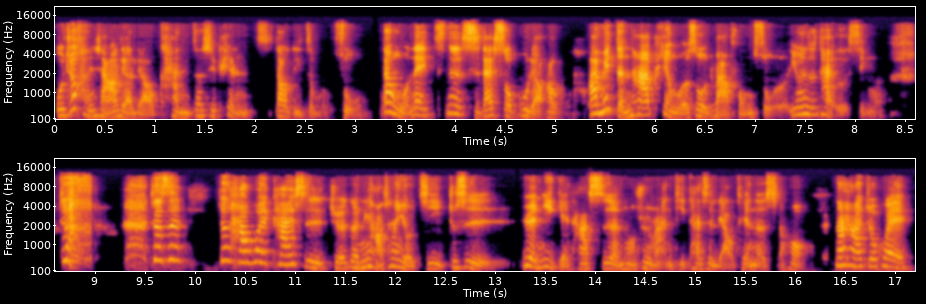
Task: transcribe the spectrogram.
我就很想要聊聊看这些骗子到底怎么做，但我那那实在受不了他，我还没等他骗我的时候，我就把他封锁了，因为是太恶心了。就 就是就是他会开始觉得你好像有机，就是愿意给他私人通讯软体开始聊天的时候，那他就会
